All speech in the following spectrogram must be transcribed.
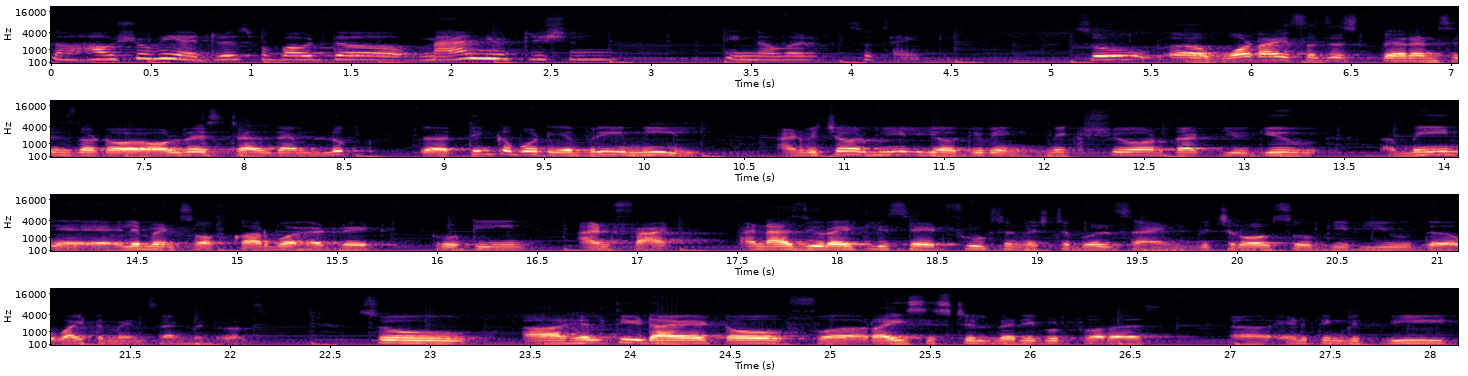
How should we address about the malnutrition in our society? So, uh, what I suggest parents is that I always tell them look, uh, think about every meal and whichever meal you are giving, make sure that you give uh, main uh, elements of carbohydrate, protein, and fat. And as you rightly said, fruits and vegetables, and which will also give you the vitamins and minerals. So, our healthy diet of uh, rice is still very good for us. Uh, anything with wheat,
